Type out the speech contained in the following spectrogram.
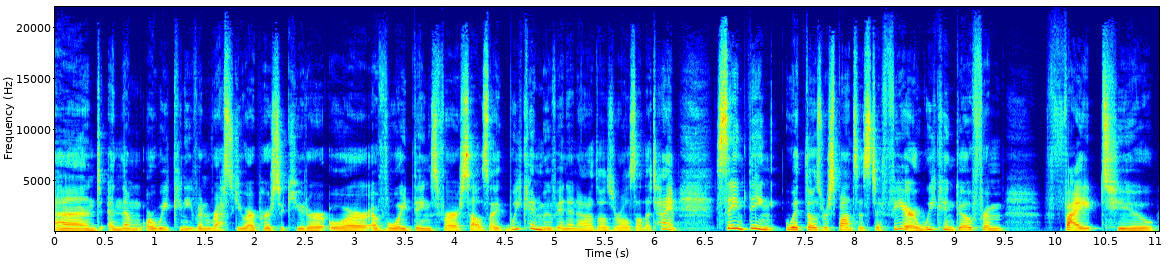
and and then or we can even rescue our persecutor or avoid things for ourselves. Like we can move in and out of those roles all the time. Same thing with those responses to fear. We can go from fight to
